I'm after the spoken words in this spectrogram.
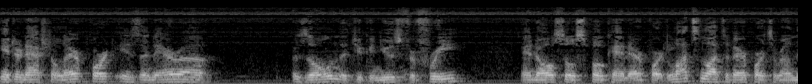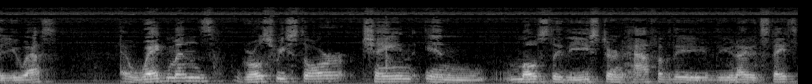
International Airport is an Aira zone that you can use for free, and also Spokane Airport. Lots and lots of airports around the U.S. A Wegmans grocery store chain in mostly the eastern half of the, the United States,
